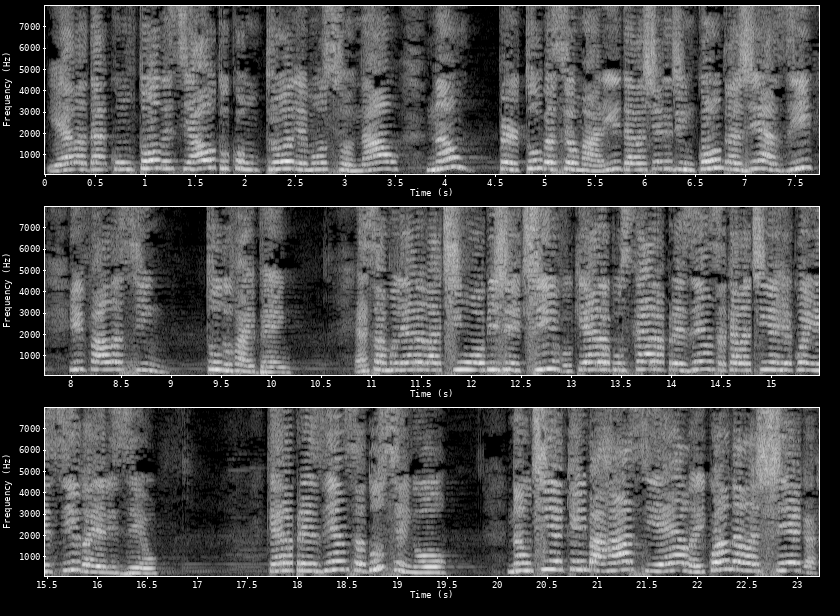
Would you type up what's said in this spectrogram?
E ela dá com todo esse autocontrole emocional, não perturba seu marido, ela chega de encontro a Geazi e fala assim: tudo vai bem. Essa mulher ela tinha um objetivo que era buscar a presença que ela tinha reconhecido a Eliseu, que era a presença do Senhor. Não tinha quem barrasse ela. E quando ela chega,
